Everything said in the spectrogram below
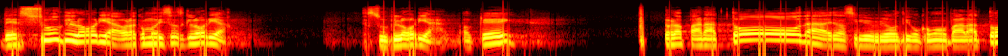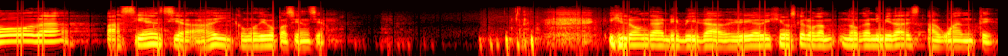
De su gloria. Ahora, ¿cómo dices gloria? su gloria, ok. Ahora, para toda, así yo digo, como para toda paciencia. Ay, ¿cómo digo paciencia? Y longanimidad. Ya dijimos que longanimidad es aguante.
